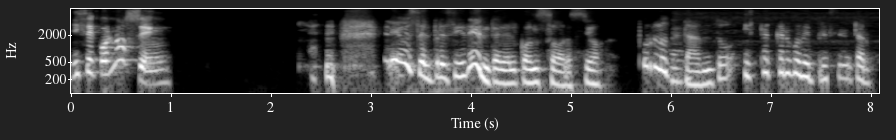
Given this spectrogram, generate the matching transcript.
Ni se conocen. Leo es el presidente del consorcio. Por lo tanto, está a cargo de presentar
